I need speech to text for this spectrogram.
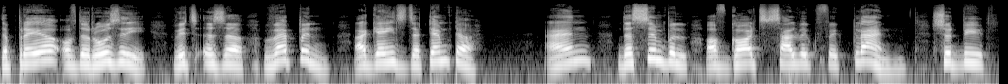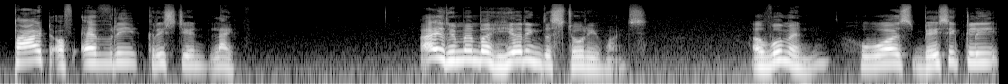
The prayer of the Rosary, which is a weapon against the tempter and the symbol of God's salvific plan, should be part of every Christian life. I remember hearing the story once. A woman who was basically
